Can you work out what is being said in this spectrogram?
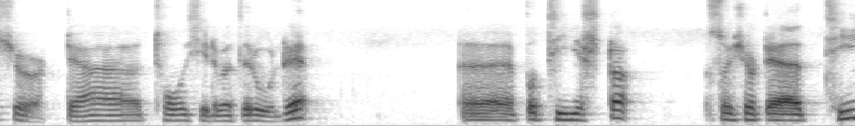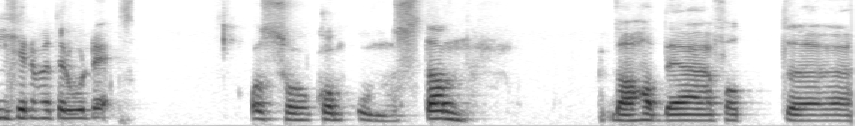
kjørte jeg 12 km rolig. Eh, på tirsdag så kjørte jeg 10 km rolig. Og så kom onsdagen. Da hadde jeg fått uh,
